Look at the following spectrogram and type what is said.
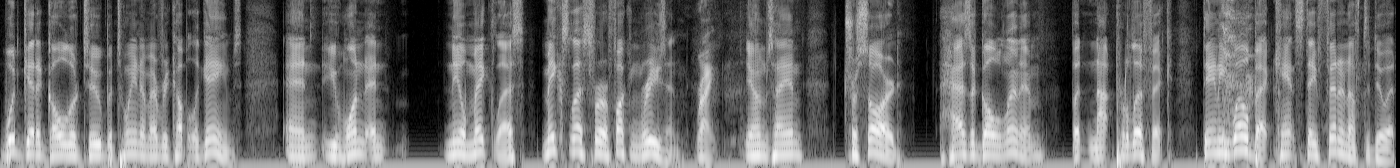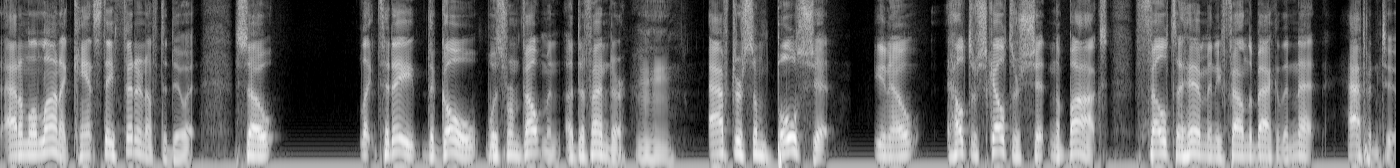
would get a goal or two between them every couple of games. And you won, and Neil make less makes less for a fucking reason. Right. You know what I'm saying? Trossard has a goal in him, but not prolific. Danny Welbeck can't stay fit enough to do it. Adam Lallana can't stay fit enough to do it. So, like today, the goal was from Veltman, a defender. After some bullshit, you know, helter skelter shit in the box, fell to him and he found the back of the net. Happened to.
